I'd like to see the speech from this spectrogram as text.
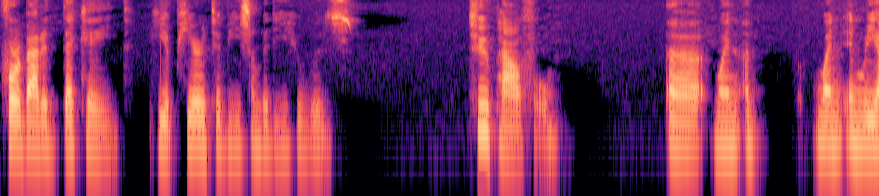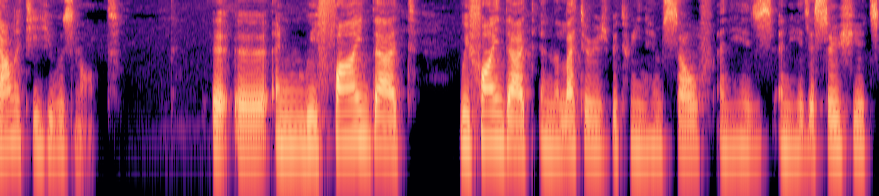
for about a decade, he appeared to be somebody who was too powerful uh, when, uh, when in reality he was not. Uh, uh and we find that we find that in the letters between himself and his and his associates.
